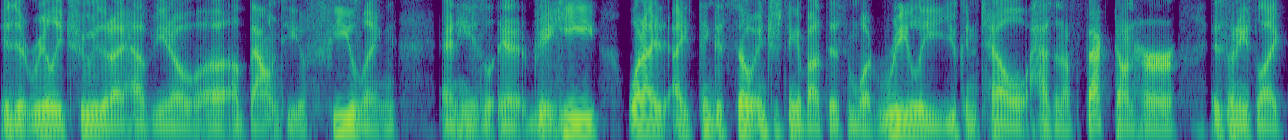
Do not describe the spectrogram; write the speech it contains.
is it really true that I have, you know, a, a bounty of feeling? And he's, eh, he, what I, I think is so interesting about this and what really you can tell has an effect on her is when he's like,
